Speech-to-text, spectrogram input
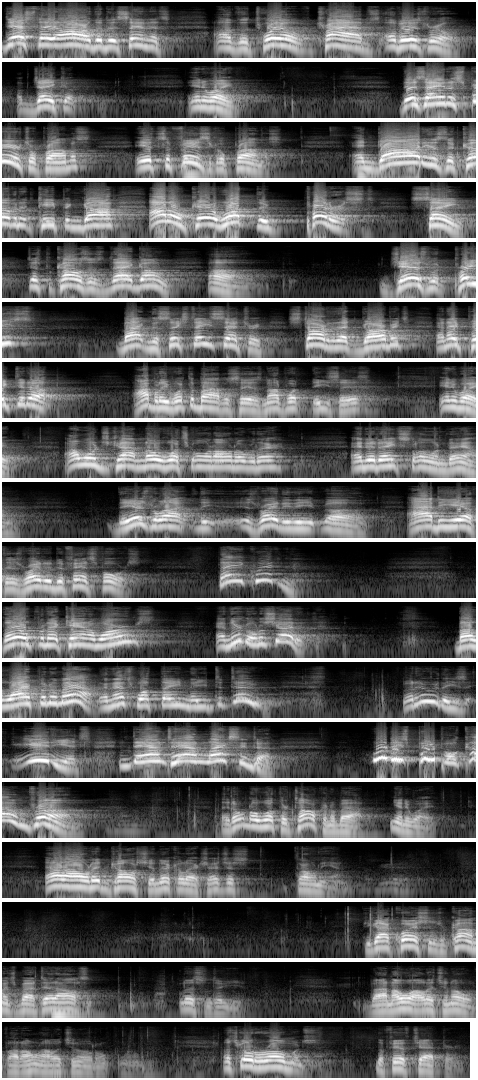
Yes, they are the descendants of the 12 tribes of Israel, of Jacob. Anyway, this ain't a spiritual promise, it's a physical promise. And God is the covenant keeping God. I don't care what the preterists say, just because it's daggone uh, Jesuit priests back in the 16th century started that garbage and they picked it up. I believe what the Bible says, not what he says. Anyway, I want you to kind of know what's going on over there, and it ain't slowing down. The Israelite, the Israeli, the uh, IDF, the Israeli Defense Force, they ain't quitting. They open that can of worms, and they're going to shut it by wiping them out. And that's what they need to do. But who are these idiots in downtown Lexington? Where these people come from? They don't know what they're talking about. Anyway, that all didn't cost you a nickel extra. That's just thrown in. If you got questions or comments about that, I'll listen to you. If I know, I'll let you know. If I don't, I'll let you know Let's go to Romans, the fifth chapter.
